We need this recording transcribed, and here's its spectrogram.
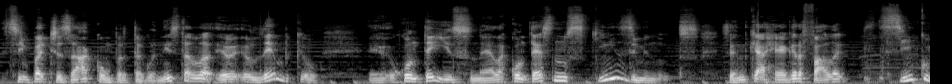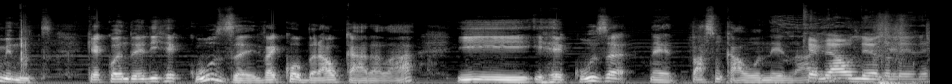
simpatizar com o protagonista, ela- eu, eu lembro que eu, eu contei isso, né? Ela acontece nos 15 minutos, sendo que a regra fala 5 minutos, que é quando ele recusa, ele vai cobrar o cara lá e, e recusa, né? Passa um caô nele lá. Quebrar e- o e- dedo dele.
